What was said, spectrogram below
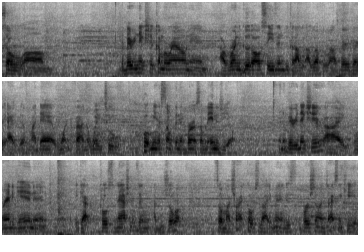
So um, the very next year come around and I run good all season because I, I love to run. I was very, very active. My dad wanted to find a way to put me in something and burn some of the energy off. And the very next year I ran again and it got close to nationals and I didn't show up. So my track coach like, man, this Bershawn Jackson kid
